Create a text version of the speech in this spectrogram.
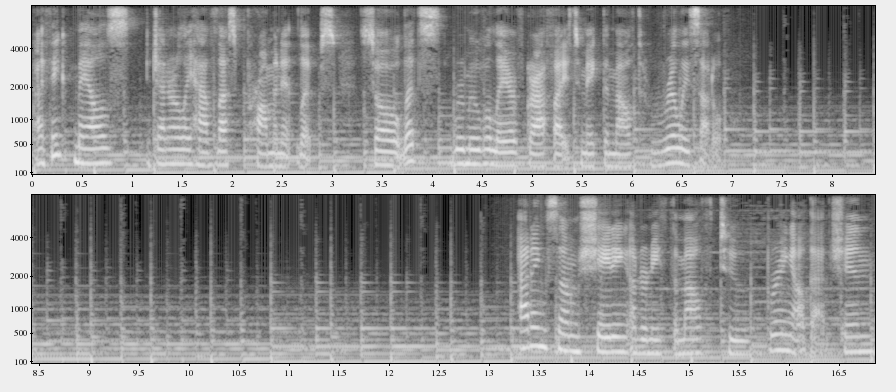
I think males generally have less prominent lips, so let's remove a layer of graphite to make the mouth really subtle. Adding some shading underneath the mouth to bring out that chin.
